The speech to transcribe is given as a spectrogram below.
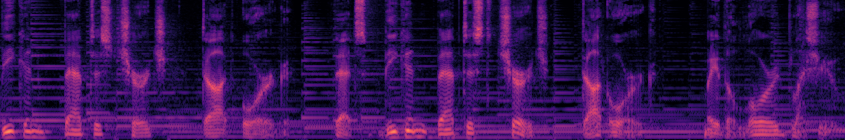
beaconbaptistchurch.org. That's beaconbaptistchurch.org. May the Lord bless you.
